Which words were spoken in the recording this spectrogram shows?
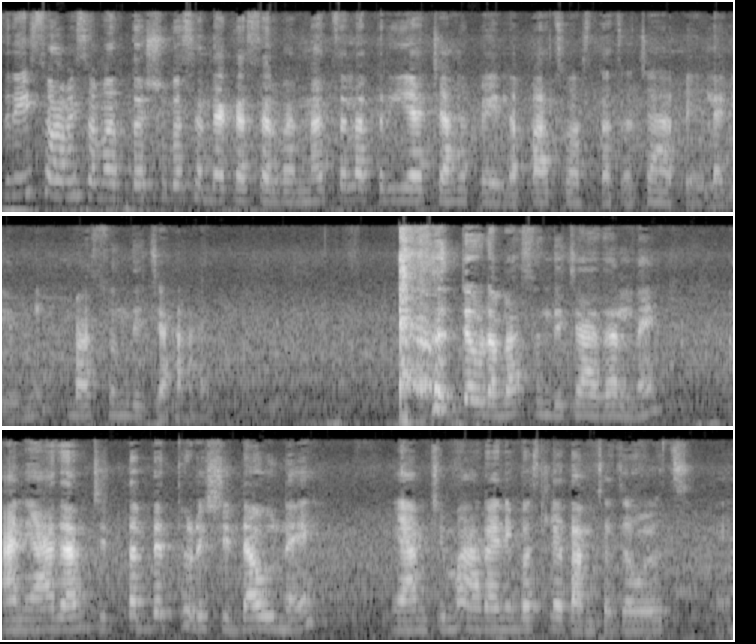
श्री स्वामी समर्थ शुभ संध्याकाळ सर्वांना. चला तर या चहा प्यायला पाच वाजताचा चहा प्यायला लागले मी. बासुंदी चहा आहे. तेवढा बासुंदी चहा झाला नाही. आणि आज आमची तब्येत थोडीशी डाऊन आहे. हे आमची महाराणी बसल्यात आमच्या जवळच. हे.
